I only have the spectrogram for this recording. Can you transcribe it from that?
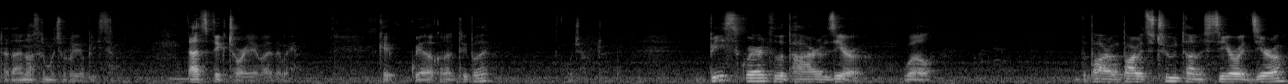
Trata de no hacer mucho ruido, please. That's Victoria, by the way. Okay, cuidado con el trípode. b squared to the power of 0. Well, the power of the power is 2 times 0 is 0,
